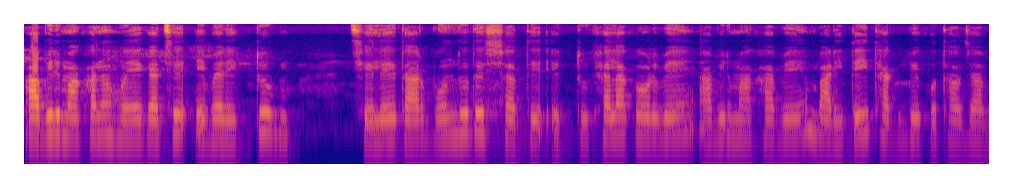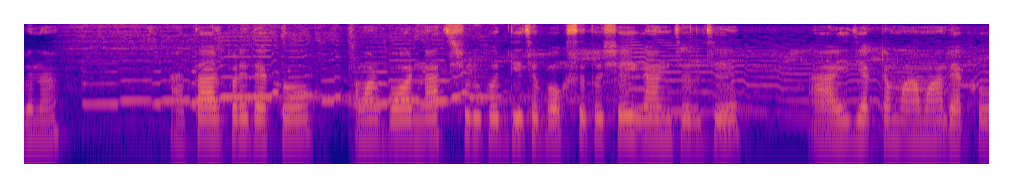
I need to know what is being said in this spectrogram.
আবির মাখানো হয়ে গেছে। এবার একটু ছেলে তার বন্ধুদের সাথে একটু খেলা করবে। আবির মাখাবে, বাড়িতেই থাকবে, কোথাও যাবে না। আর তারপরে দেখো, আমার বর নাচ শুরু করে দিয়েছে, বক্সে তো সেই গান চলছে। আর এই যে একটা মামা, দেখো,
